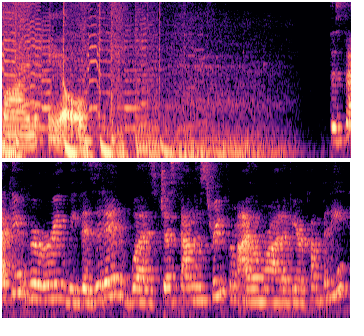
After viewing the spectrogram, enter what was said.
lime ale. The second brewery we visited was just down the street from Islamorada Beer Company,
